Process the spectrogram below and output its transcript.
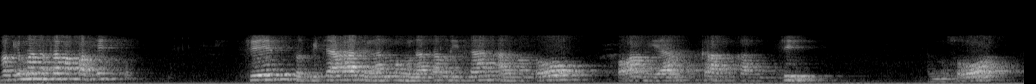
Sebagaimana sama persis jin berbicara dengan menggunakan lisan al-masruh orang yang kerasukan jin. Al-masruh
